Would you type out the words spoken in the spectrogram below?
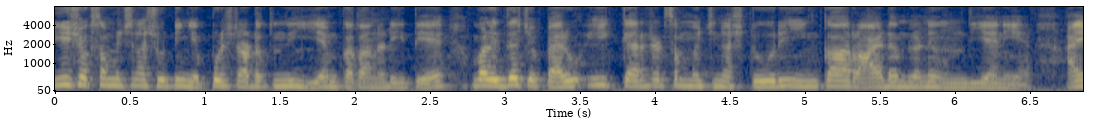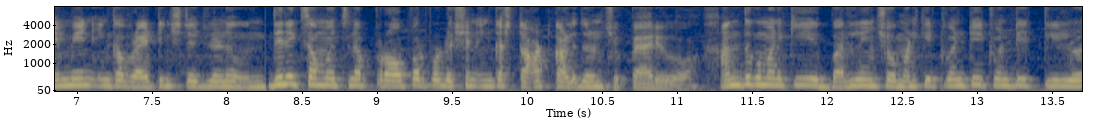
ఈ షోకి సంబంధించిన షూటింగ్ ఎప్పుడు స్టార్ట్ అవుతుంది ఏం కథ అని అడిగితే వాళ్ళు ఇద్దరు చెప్పారు ఈ క్యారెక్టర్ సంబంధించిన స్టోరీ ఇంకా రాయడంలోనే ఉంది అని. ఐ మీన్ ఇంకా రైటింగ్ స్టేజ్లోనే ఉంది. దీనికి సంబంధించిన ప్రాపర్ ప్రొడక్షన్ ఇంకా స్టార్ట్ కాలేదు అని చెప్పారు. అందుకు మనకి బర్లిన్ షో మనకి ట్వంటీ ట్వంటీ త్రీలో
